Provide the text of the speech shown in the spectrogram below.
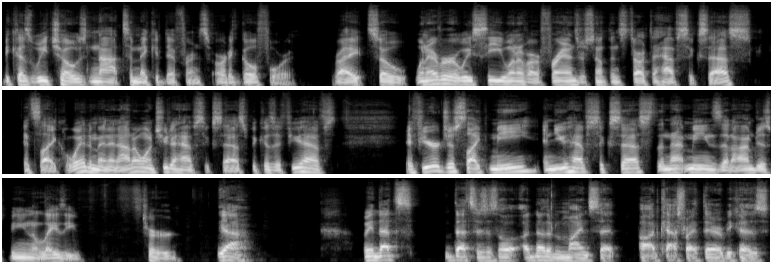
because we chose not to make a difference or to go for it. Right. So whenever we see one of our friends or something start to have success, it's like, wait a minute, I don't want you to have success because if you have, if you're just like me and you have success, then that means that I'm just being a lazy turd. Yeah. I mean, that's, that's just a, another mindset podcast right there because,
